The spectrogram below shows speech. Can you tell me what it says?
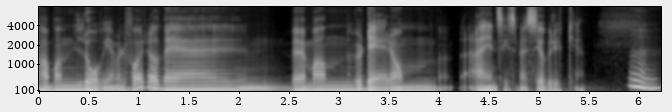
har man lovhjemmel for, og det bør man vurdere om er hensiktsmessig å bruke. Mm.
